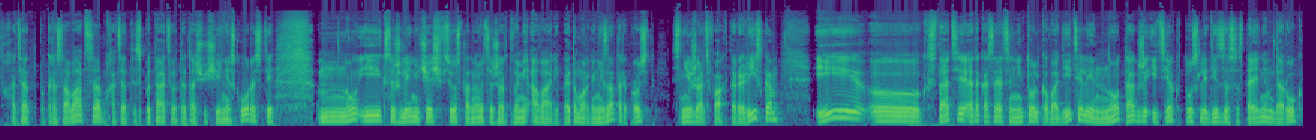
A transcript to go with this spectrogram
хотят покрасоваться, хотят испытать вот это ощущение скорости, ну и, к сожалению, чаще всего становятся жертвами аварий. Поэтому организаторы просят снижать факторы риска. И, э, кстати, это касается не только водителей, но также и тех, кто следит за состоянием дорог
